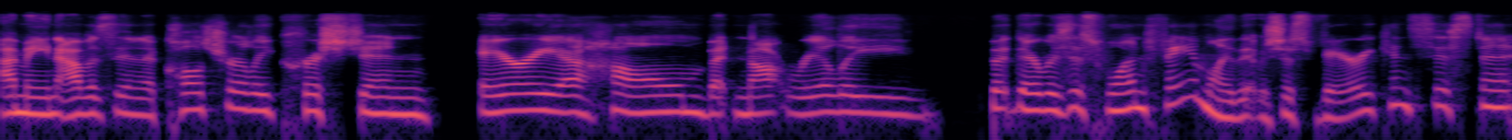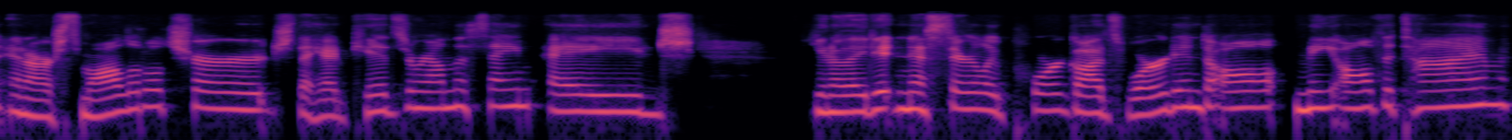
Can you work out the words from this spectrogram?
I mean, I was in a culturally Christian area home, but not really. But there was this one family that was just very consistent in our small little church. They had kids around the same age. You know, they didn't necessarily pour God's word into all me all the time,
